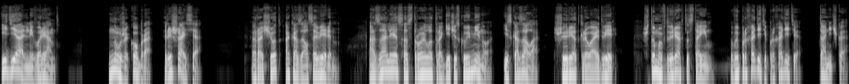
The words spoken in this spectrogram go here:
Идеальный вариант. Ну же, Кобра, решайся. Расчет оказался верен. Азалия состроила трагическую мину и сказала, шире открывая дверь. «Что мы в дверях-то стоим? Вы проходите, проходите, Танечка».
